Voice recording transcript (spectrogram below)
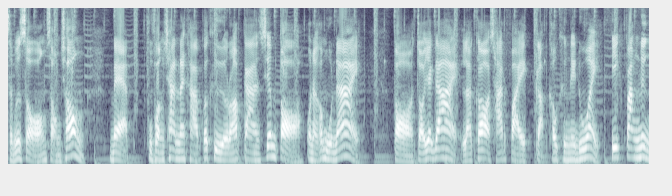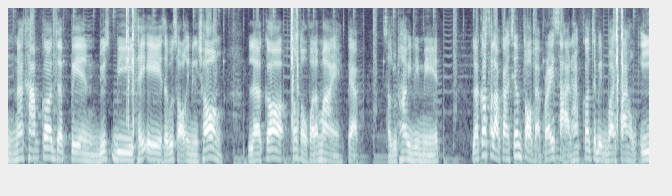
3.2 2 ช่อง แบบ Full Function นะครับ ก็คือรองรับการเชื่อมต่ออนถ่ายข้อมูลได้ ต่อจอแยกได้ แล้วก็ชาร์จไฟกลับเข้าเครื่องได้ด้วย อีกฝั่งหนึ่งนะครับ ก็จะเป็น USB Type A 3.2 อีกหนึ่งช่อง แล้วก็ช่องต่อฝาละไมแบบ 3.5มิลลิเมตรแล้วก็สลับการเชื่อมต่อแบบไร้สายนะครับ ก็จะเป็น Wi-Fi ของ E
